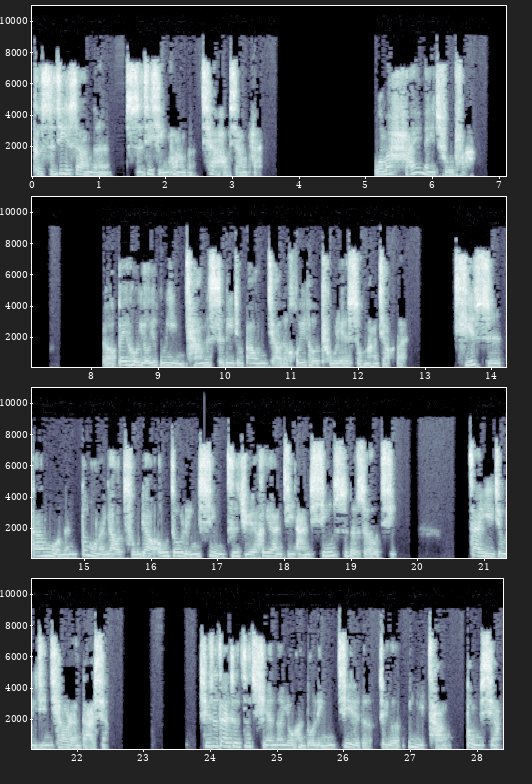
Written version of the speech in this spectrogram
可实际上呢，实际情况呢，恰好相反。我们还没出发，呃，背后有一股隐藏的势力，就把我们搅得灰头土脸、手忙脚乱。其实，当我们动了要除掉欧洲灵性知觉黑暗祭坛心思的时候起，战役就已经悄然打响。其实，在这之前呢，有很多灵界的这个异常动向，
